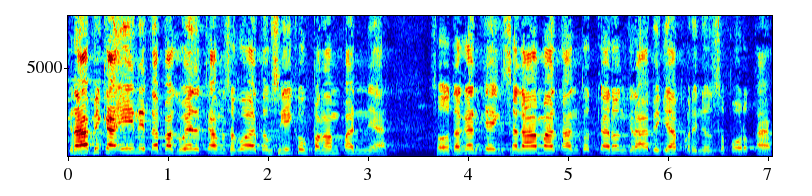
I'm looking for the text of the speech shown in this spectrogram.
grabe ka init ang pag-welcome sa kuha itong sige kong pangampan niya. So dagan kay salamat antot karon grabe gyapon ninyong suporta.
